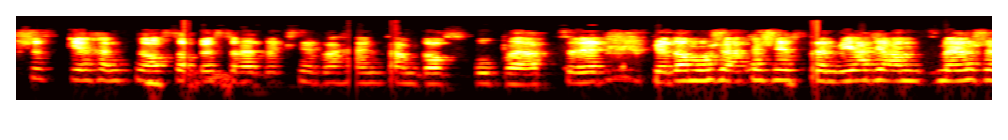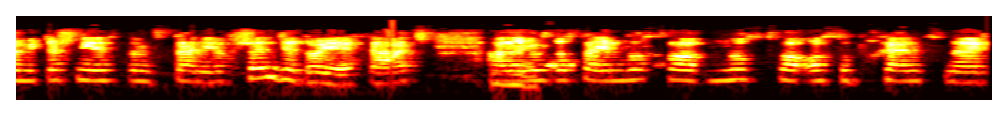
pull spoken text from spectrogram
Wszystkie chętne osoby serdecznie zachęcam do współpracy. Wiadomo, że ja też jestem, ja działam z mężem i też nie jestem w stanie wszędzie dojechać, ale już dostaję mnóstwo, mnóstwo osób chętnych,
